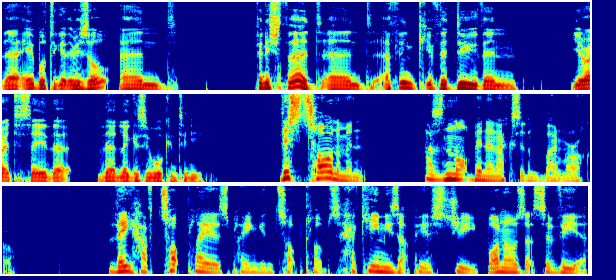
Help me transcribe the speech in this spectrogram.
they're able to get the result and finish third. And I think if they do, then you're right to say that their legacy will continue. This tournament has not been an accident by Morocco. They have top players playing in top clubs. Hakimi's at PSG, Bono's at Sevilla,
